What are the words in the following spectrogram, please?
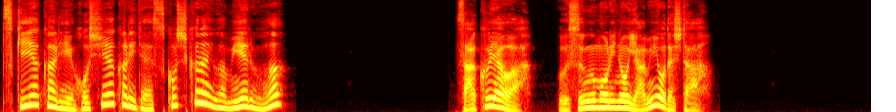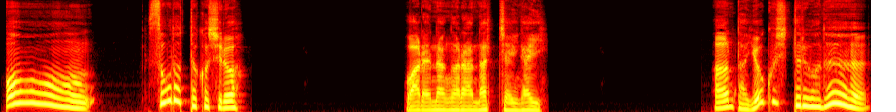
月明かり、星明かりで少しくらいは見えるわ。昨夜は薄曇りの闇夜でした。ああ、そうだったかしら。我ながらなっちゃいない。あんたよく知ってるわね。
